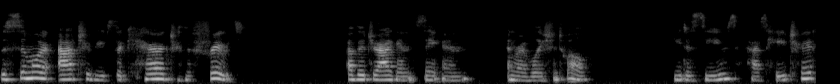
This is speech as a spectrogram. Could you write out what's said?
the similar attributes, the character, the fruit of the dragon, Satan, in Revelation 12. He deceives, has hatred,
